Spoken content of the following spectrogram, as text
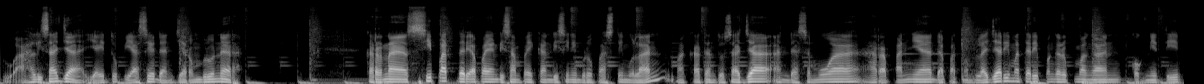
dua ahli saja, yaitu Piaget dan Jerome Brunner. Karena sifat dari apa yang disampaikan di sini berupa stimulan, maka tentu saja Anda semua harapannya dapat mempelajari materi perkembangan kognitif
